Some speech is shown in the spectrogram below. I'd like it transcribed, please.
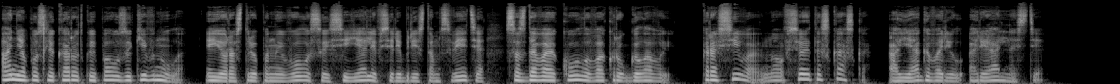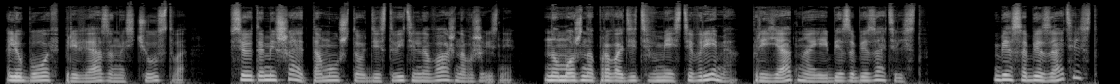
Аня после короткой паузы кивнула. Ее растрепанные волосы сияли в серебристом свете, создавая коло вокруг головы. Красиво, но все это сказка, а я говорил о реальности. Любовь, привязанность, чувства — все это мешает тому, что действительно важно в жизни. Но можно проводить вместе время, приятно и без обязательств. «Без обязательств?»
